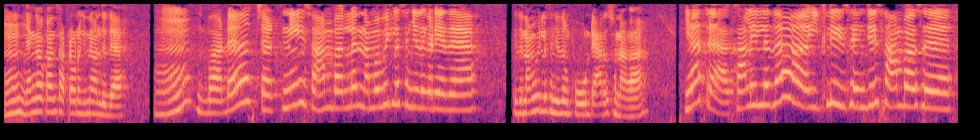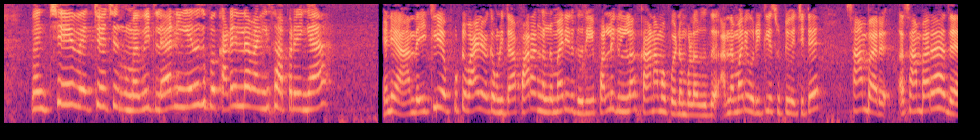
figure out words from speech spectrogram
ம் எங்கே உட்காந்து சாப்பிட என்ன வந்ததா. ம் வடை சட்னி சாம்பார்ல நம்ம வீட்டில் செஞ்சது கிடையாது? இது நம்ம வீட்டில் செஞ்சது போட்டு யாரும் சொன்னாங்க? ஏத்த காலையில தான் இட்லி செஞ்சு சாம்பார் வச்சு வச்சு வச்சிருக்கோம் வீட்டில். நீ எதுக்கு இப்போ கடையில் வாங்கி சாப்பிட்றீங்க? ஏடி அந்த இட்லியை புட்டு வாய் வைக்க முடியுதா? பாருங்கள் மாதிரி இருக்குது. பல்லுகள்லாம் காணாம போயிடும் போல இருக்குது. அந்த மாதிரி ஒரு இட்லி சுட்டு வச்சுட்டு சாம்பார் சாம்பாரா அது?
